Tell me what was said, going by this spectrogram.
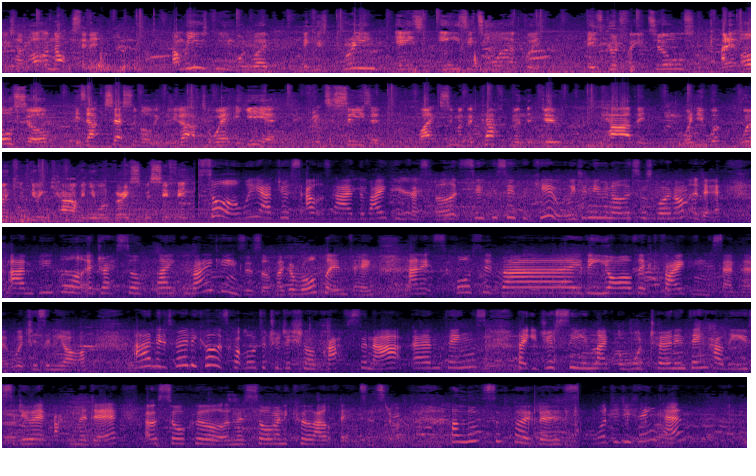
which had a lot of knots in it. And we use green woodwork because green is easy to work with. It's good for your tools and it also is accessible because you don't have to wait a year for it to season. Like some of the craftsmen that do carving. When you're working doing carving, you want very specific. So we are just outside the Viking Festival. It's super, super cute. We didn't even know this was going on today. And people are dressed up like Vikings and stuff, like a role-playing thing. And it's hosted by the Jorvik Viking Centre, which is in York. And it's really cool. It's got loads of traditional crafts and art and things. Like you just seen like a wood turning thing, how they used to do it back in the day. That was so cool. And there's so many cool outfits and stuff. I love stuff like this. What did you think, Em?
